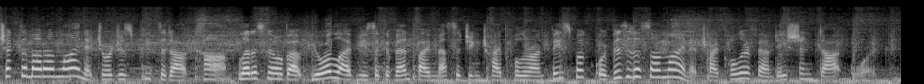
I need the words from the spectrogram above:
Check them out online at georgespizza.com. Let us know about your live music event by messaging Tripolar on Facebook or visit us online at tripolarfoundation.org.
